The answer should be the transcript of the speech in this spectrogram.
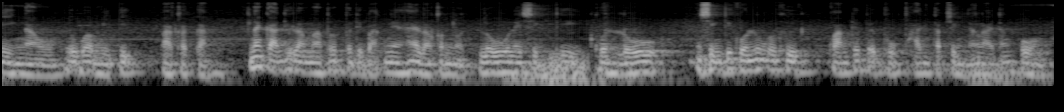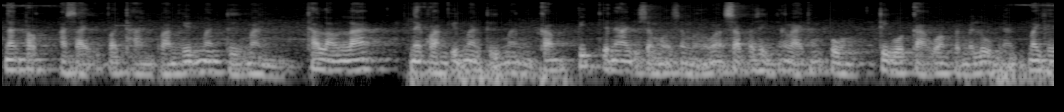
มีเงาหรือว่ามีปิปากกรรม นั่นการที่เรามาเพื่อปฏิบัติเนี่ยให้เรากำหนดรู้ในสิ่งที่ควรรู้สิ่งที่ควรรู้ก็คือความที่ไปผูกพันกับสิ่งทั้งหลายทั้งปวง นั่นเพราะอาศัยอุปทานความยึดมั่นถือมั่น ถ้าเราละในความยึดมั่นถือมั่นคำพิจารณาอยู่เสมอๆว่าสรรพสิ่งทั้งหลายทั้งปวง ที่วัวกล่าวว่าเป็นรูปนั้น ไม่ใช่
